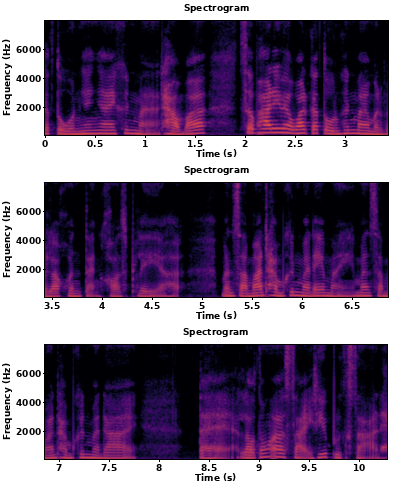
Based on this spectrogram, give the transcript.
การ์ตูนง่าย ๆ ขึ้นมา ถามว่าเสื้อผ้าที่แพรวาดการ์ตูนขึ้นมาเหมือนเวลาคนแต่งคอสเพลย์อะค่ะมันสามารถทำขึ้นมาได้ไหม มันสามารถทำขึ้นมาได้ แต่เราต้องอาศัยที่ปรึกษาแท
